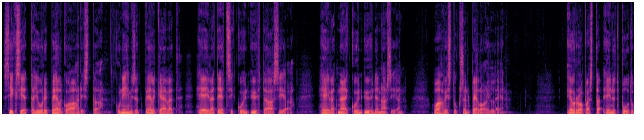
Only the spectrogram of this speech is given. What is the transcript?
Siksi, että juuri pelko ahdistaa. Kun ihmiset pelkäävät, he eivät etsi kuin yhtä asiaa. He eivät näe kuin yhden asian, vahvistuksen peloilleen. Euroopasta ei nyt puutu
